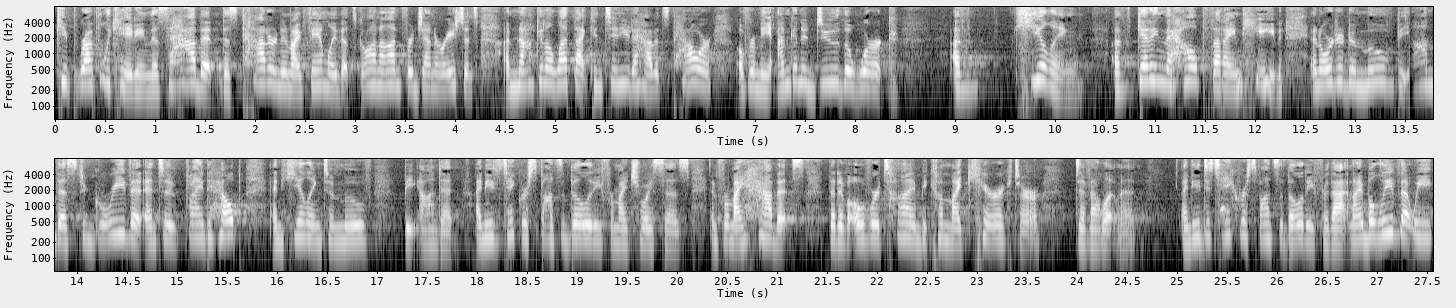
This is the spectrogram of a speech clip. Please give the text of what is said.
keep replicating this habit, this pattern in my family that's gone on for generations. I'm not going to let that continue to have its power over me. I'm going to do the work of healing of getting the help that I need in order to move beyond this, to grieve it, and to find help and healing to move beyond it. I need to take responsibility for my choices and for my habits that have over time become my character development. I need to take responsibility for that. And I believe that we,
